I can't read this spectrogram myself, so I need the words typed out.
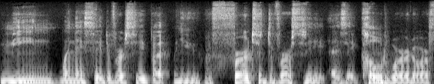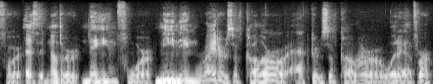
mean when they say diversity. But when you refer to diversity as a code word or for as another name for meaning writers of color or actors of color or whatever,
